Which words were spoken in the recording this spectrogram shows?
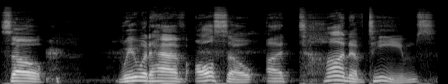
So we would have also a ton of teams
